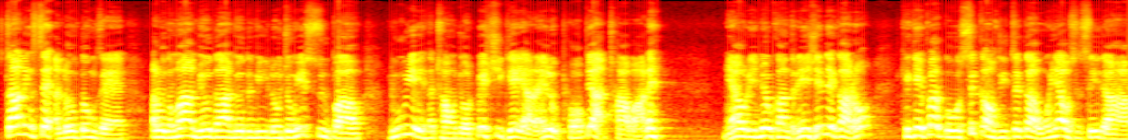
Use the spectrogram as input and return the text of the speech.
Starlink ဆက်အလုံး30အလုံသမားမျိုးသားမျိုးသမီးလုံခြုံရေးစုပေါင်းလူဦးရေ2000ကျော်တွေ့ရှိခဲ့ရတယ်လို့ဖော်ပြထားပါတယ်။မြောက်ရီမြို့ခံသတင်းရင်းမြစ်ကတော့ KK ဖက်ကိုစစ်ကောင်စီတပ်ကဝင်ရောက်စစ်ဆေးတာဟာ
